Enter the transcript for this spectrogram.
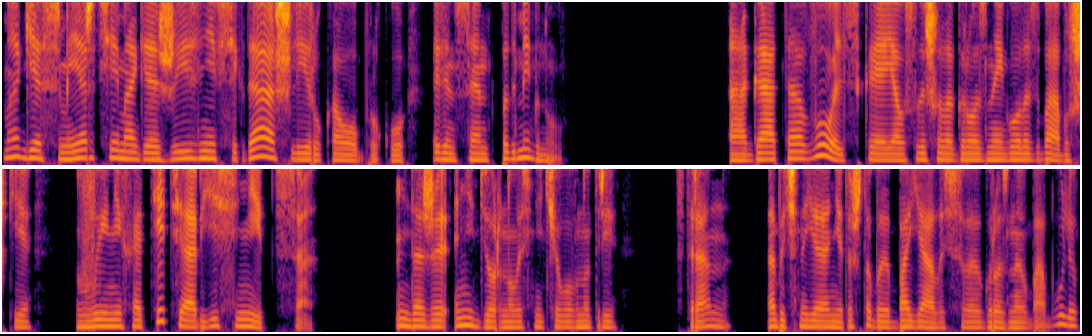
Магия смерти и магия жизни всегда шли рука об руку, Винсент подмигнул. «Агата Вольская», — я услышала грозный голос бабушки, — «вы не хотите объясниться?» Даже не дернулось ничего внутри. Странно. Обычно я не то чтобы боялась свою грозную бабулю,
